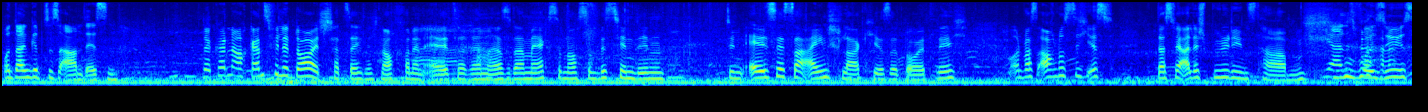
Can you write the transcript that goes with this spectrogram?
und dann gibt es das Abendessen. Da können auch ganz viele Deutsch tatsächlich noch von den Älteren. Also da merkst du noch so ein bisschen den, den Elsässer Einschlag hier sehr deutlich. Und was auch lustig ist, dass wir alle Spüldienst haben. Ja, das ist voll süß.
